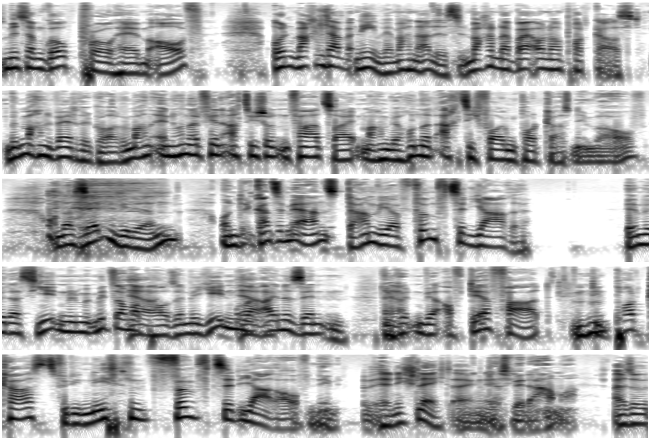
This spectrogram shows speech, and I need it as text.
mit so einem GoPro-Helm auf und machen dabei, nee, wir machen alles. Wir machen dabei auch noch einen Podcast. Wir machen einen Weltrekord. Wir machen in 184 Stunden Fahrzeit, machen wir 180 Folgen Podcast, nehmen wir auf. Und das senden wir dann. Und ganz im Ernst, da haben wir ja 15 Jahre. Wenn wir das jeden, mit Sommerpause, Ja. wenn wir jeden Monat Ja. eine senden, dann Ja. könnten wir auf der Fahrt die Podcasts für die nächsten 15 Jahre aufnehmen. Wäre nicht schlecht eigentlich. Das wäre der Hammer. Also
